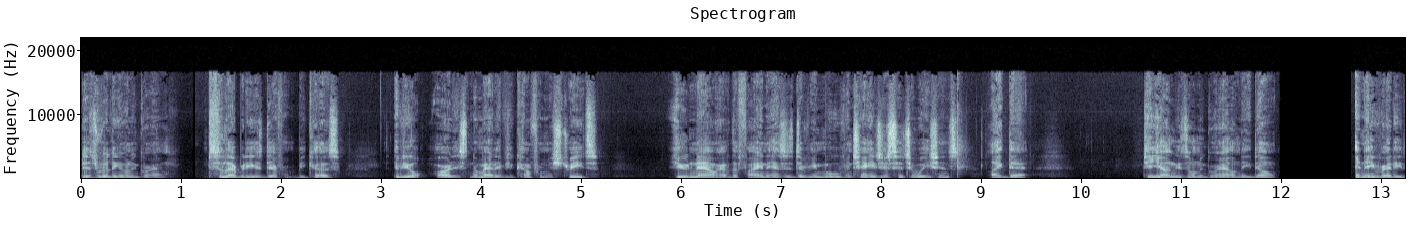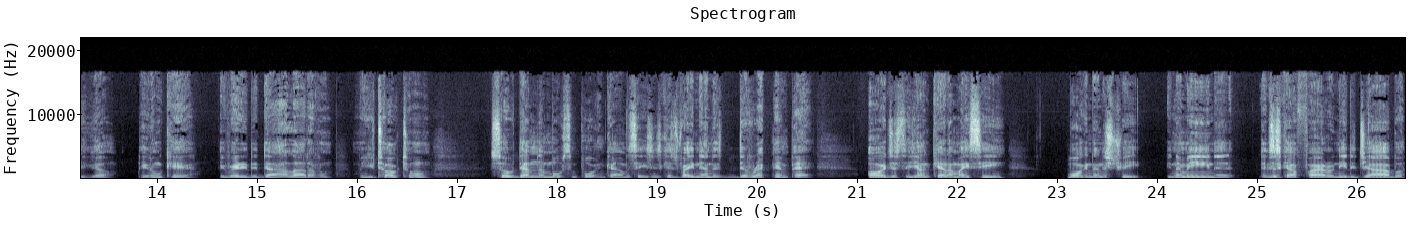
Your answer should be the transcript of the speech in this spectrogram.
is really on the ground. Celebrity is different because if you're an artist, no matter if you come from the streets, you now have the finances to remove and change your situations like that. The youngest on the ground, they don't. And they ready to go. They don't care. They ready to die, a lot of them, when you talk to them. So them the most important conversations because right now there's direct impact. Or just a young cat I might see walking down the street, you know what I mean, that just got fired or need a job, or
